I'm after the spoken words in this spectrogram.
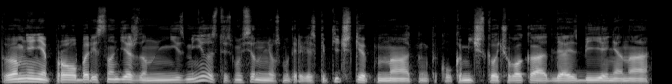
Твое мнение про Бориса Надеждина не изменилось? То есть мы все на него смотрели скептически, на такого комического чувака для избиения на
